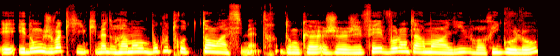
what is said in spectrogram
Et, et donc, je vois qu'ils mettent vraiment beaucoup trop de temps à s'y mettre. Donc, euh, j'ai fait volontairement un livre rigolo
